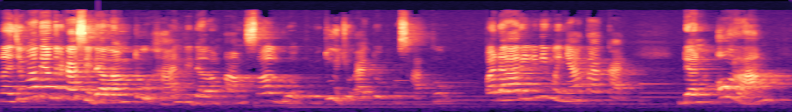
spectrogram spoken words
Nah jemaat yang terkasih dalam Tuhan di dalam Amsal 27 ayat 21 pada hari ini menyatakan dan orang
